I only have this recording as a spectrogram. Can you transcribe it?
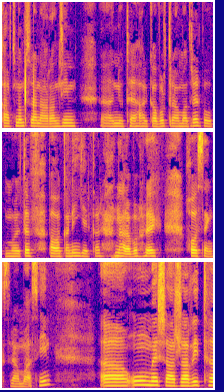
Կարծում եմ սրան առանձին նյութ է հարկավոր տրամադրել, որովհետեւ բավականին երկար հնարավոր է խոսենք սրա մասին ու մեր շարժառիթը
